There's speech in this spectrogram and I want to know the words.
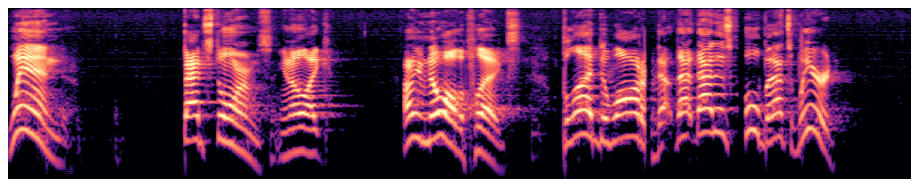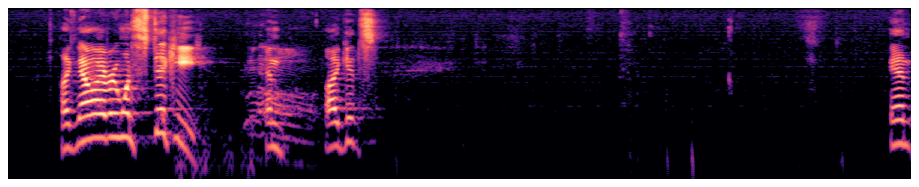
wind, bad storms, you know, like, I don't even know all the plagues. Blood to water. That, that, that is cool, but that's weird. Like now everyone's sticky. And like it's. And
